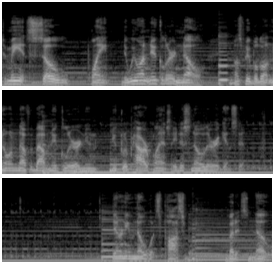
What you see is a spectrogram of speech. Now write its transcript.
to me it's so plain. Do we want nuclear? No. Most people don't know enough about nuclear or nu- nuclear power plants. They just know they're against it. They don't even know what's possible. But it's no.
